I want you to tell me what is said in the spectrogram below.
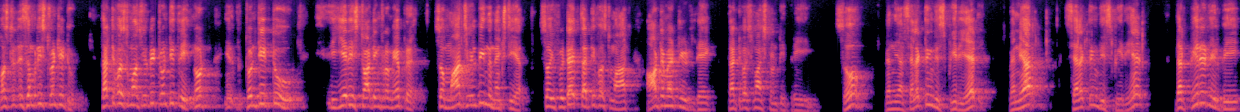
1st December is 22. 31st March will be 23. Not 22, the year is starting from April. So March will be in the next year. So if you type 31st March, automatically it will take 31st March 23. So when you are selecting this period, when you are selecting this period, that period will be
